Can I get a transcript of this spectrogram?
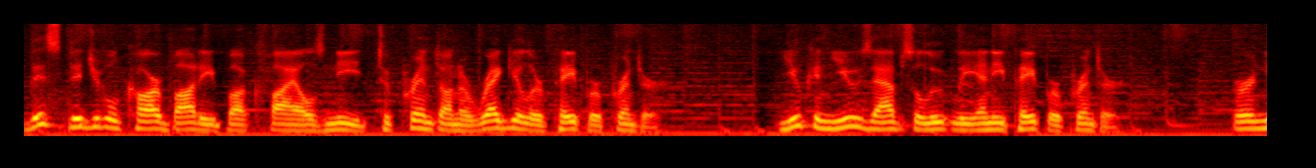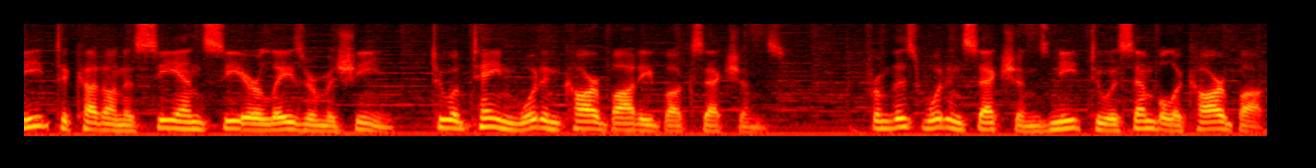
This digital car body buck files need to print on a regular paper printer. You can use absolutely any paper printer. Or need to cut on a CNC or laser machine to obtain wooden car body buck sections. From this wooden sections need to assemble a car buck.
